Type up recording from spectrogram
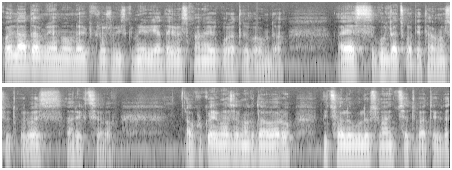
ყველა ადამიანმა უნდა იფიქროს ის გმირია და იმას ხანაი ყურადღება უნდა. აი ეს გულდაწყვეტით ამას ვიტყვი რომ ეს არ ექცევა. აქ უკვე იმაზე მაგდავა რომ მიცვალებულებს მაინც ცეთ პატივი და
